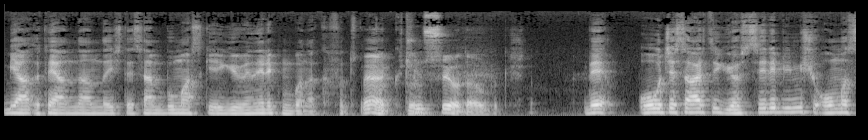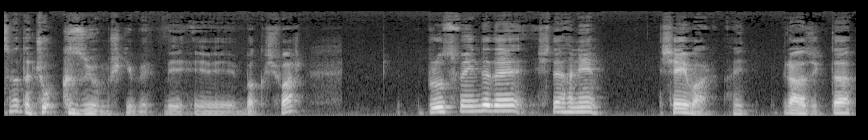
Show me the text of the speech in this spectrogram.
bir an öte yandan da işte sen bu maskeye güvenerek mi bana kafa tuttun? Evet, küçümsüyor da o bakışta. Ve o cesareti gösterebilmiş olmasına da çok kızıyormuş gibi bir e, bakış var. Bruce Wayne'de de işte hani şey var. Hani birazcık da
